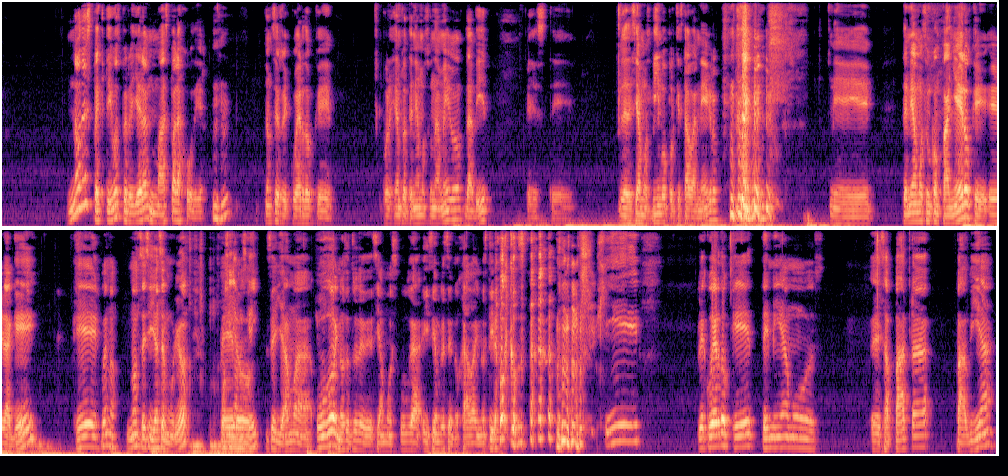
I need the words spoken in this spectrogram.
no despectivos, pero ya eran más para joder. Entonces recuerdo que, por ejemplo, teníamos un amigo, David, este, le decíamos bimbo porque estaba negro. Eh, teníamos un compañero que era gay, que, bueno, no sé si ya se murió, ¿O se llama pero gay? se llama Hugo y nosotros le decíamos Uga y siempre se enojaba y nos tiraba cosas. y recuerdo que teníamos eh, Zapata, Pavía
